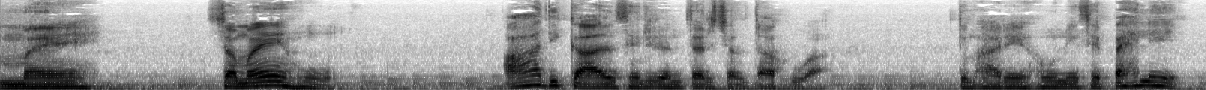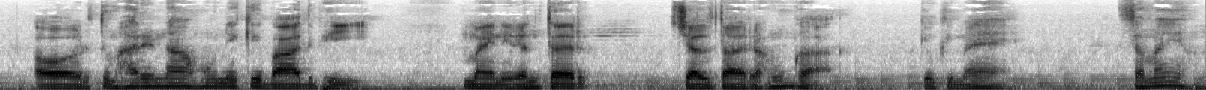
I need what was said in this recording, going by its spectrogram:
मैं, समय हूँ। आदिकाल से निरंतर चलता हुआ। तुम्हारे होने से पहले और तुम्हारे ना होने के बाद भी मैं निरंतर चलता रहूँगा, क्योंकि मैं समय हूँ।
